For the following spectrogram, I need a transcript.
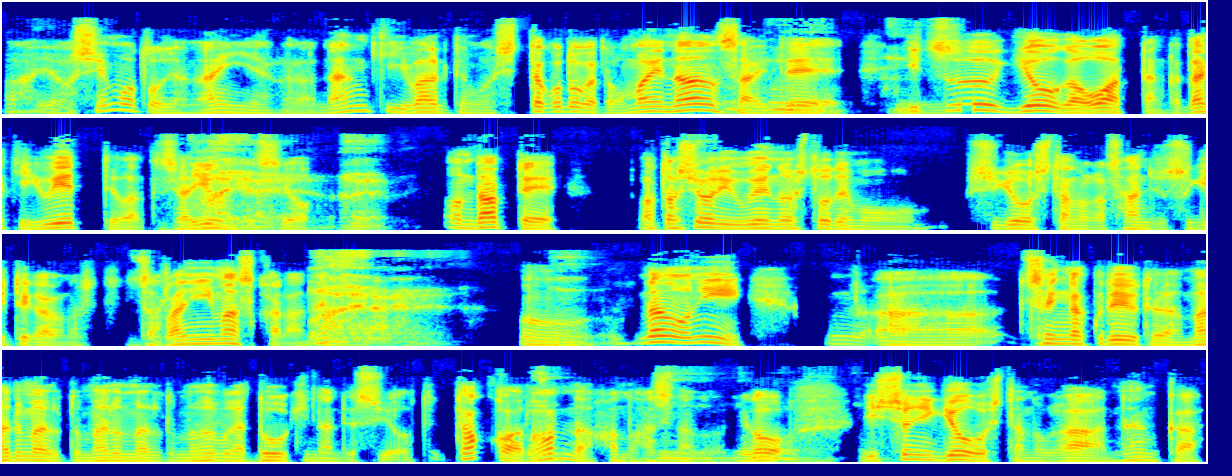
あ吉本じゃないんやから、難期言われても知ったことがあって、お前何歳で、うんいつ行が終わったんかだけ言えって私は言うんですよ。だって、私より上の人でも修行したのが30過ぎてからの人、ざらにいますからね。はいはいはい。うん。なのに、うんあー戦学で言うたら、〇〇と〇〇と〇〇が同期なんですよって。だから、なんな話なんだけど、一緒に行をしたのが、なんか、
